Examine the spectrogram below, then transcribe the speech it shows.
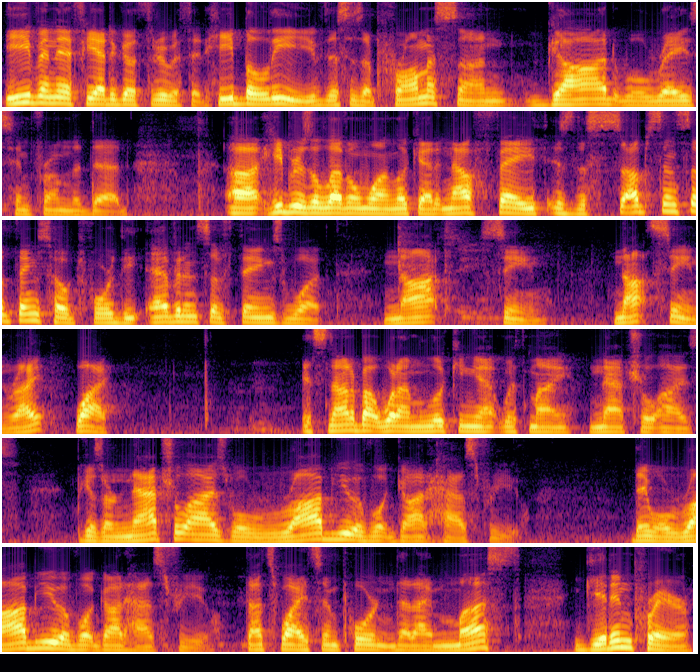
Even if he had to go through with it, he believed this is a promised son, God will raise him from the dead. Uh, Hebrews 11:1, 1, look at it. Now faith is the substance of things hoped for, the evidence of things what? Not seen not seen, right? Why? It's not about what I'm looking at with my natural eyes, because our natural eyes will rob you of what God has for you. They will rob you of what God has for you. That's why it's important that I must get in prayer,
